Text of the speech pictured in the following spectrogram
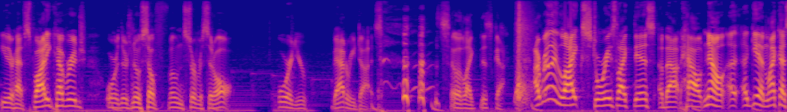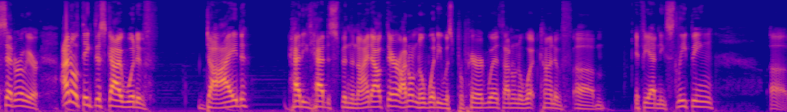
either have spotty coverage or there's no cell phone service at all, or your battery dies. so, like this guy. I really like stories like this about how, now, again, like I said earlier, I don't think this guy would have died had he had to spend the night out there. I don't know what he was prepared with. I don't know what kind of, um, if he had any sleeping uh,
